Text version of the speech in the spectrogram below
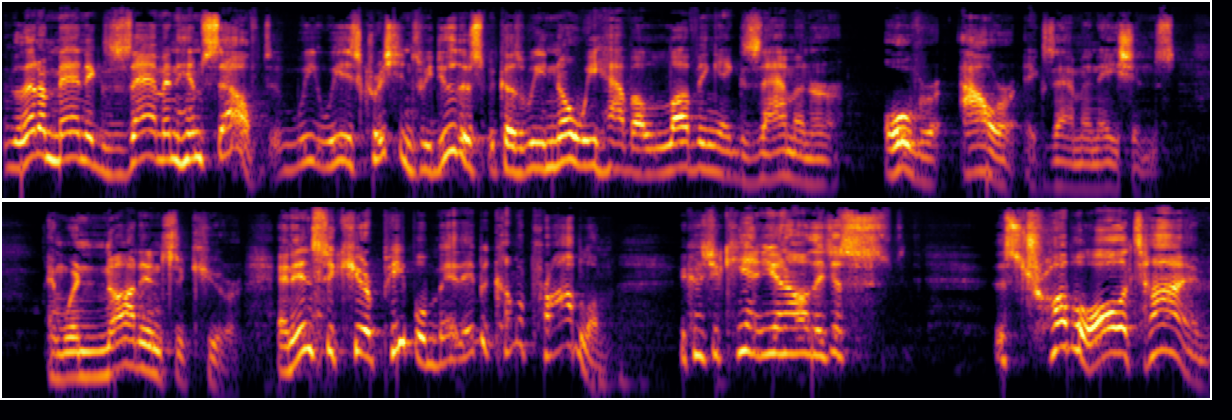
Let a man examine himself. We, we as Christians, we do this because we know we have a loving examiner over our examinations. And we're not insecure. And insecure people, may they become a problem because you can't, you know, they just, there's trouble all the time.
